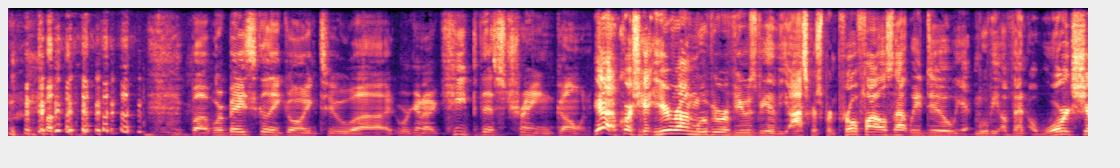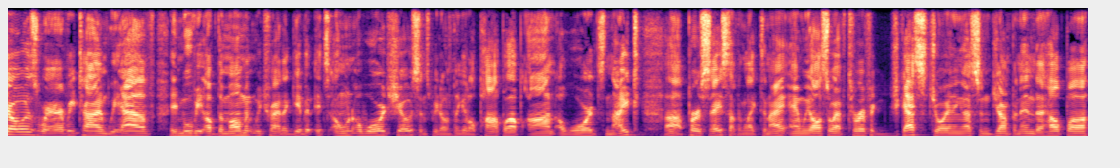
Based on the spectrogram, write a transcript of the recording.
but we're basically going to uh, we're gonna keep this train going. yeah, of course, you get year-round movie reviews via the Oscar Sprint profiles that we do. We get movie event award shows where every time we have a movie of the moment, we try to give it its own award show since we don't think it'll pop up on awards night uh, per se, something like tonight. And we also have terrific guests joining us and jumping in to help uh,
